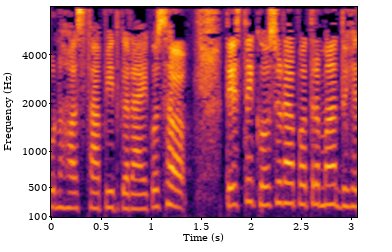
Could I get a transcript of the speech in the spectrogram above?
पुनः स्थापित गराएको छ। त्यस्तै घोषणा पत्रमा दुई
